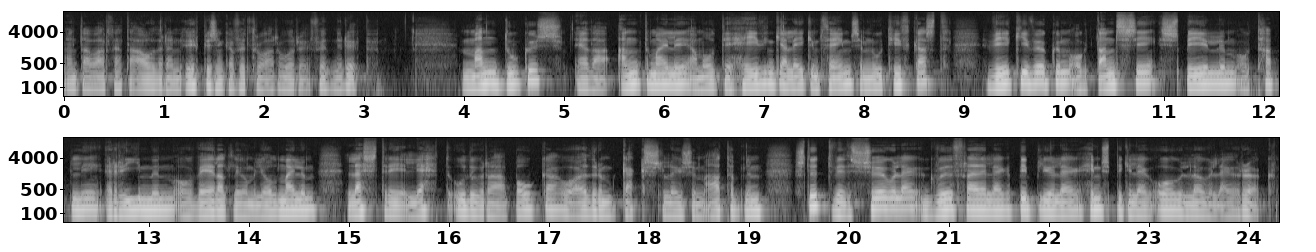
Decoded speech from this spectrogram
en það var þetta áður en upplýsingafulltrúar voru fundnir upp. Mandúkus eða andmæli á móti heiðingja leikjum þeim sem nú týðkast, vikivökum og dansi, spilum og tabli, rýmum og veraldlegum ljóðmælum, lestri létt úðugra bóka og öðrum gagslausum atöfnum, studd við söguleg, guðfræðileg, biblíuleg, heimsbyggileg og löguleg rauk.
